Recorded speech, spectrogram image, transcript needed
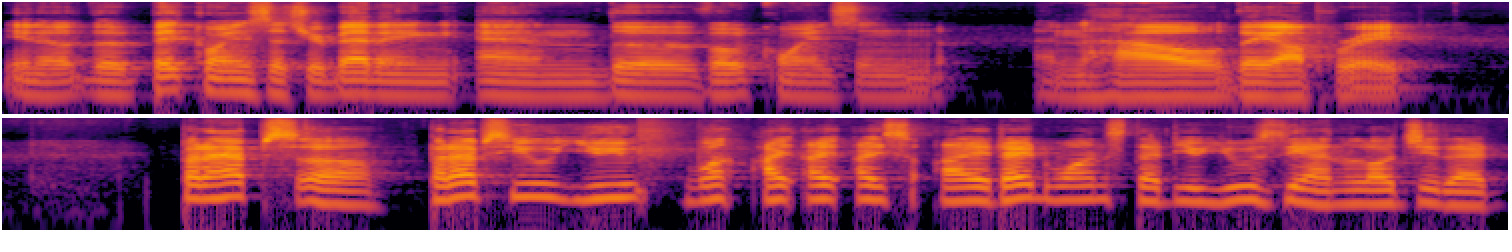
you know the bitcoins that you're betting and the vote coins and and how they operate. Perhaps, uh, perhaps you you I, I I read once that you use the analogy that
